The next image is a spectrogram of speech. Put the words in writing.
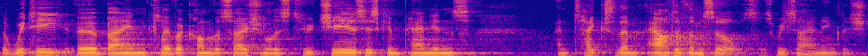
the witty, urbane, clever conversationalist who cheers his companions and takes them out of themselves, as we say in English,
